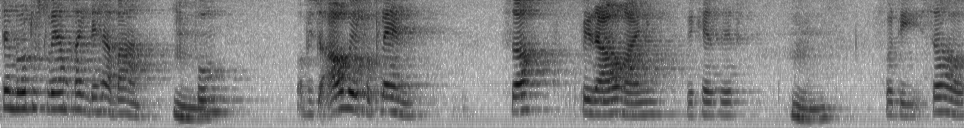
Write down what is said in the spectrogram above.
det er noget, du skal være omkring det her barn. Mm. Bum. Og hvis du afviger fra planen, så bliver der afregning ved kasse 1. Mm. Fordi så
